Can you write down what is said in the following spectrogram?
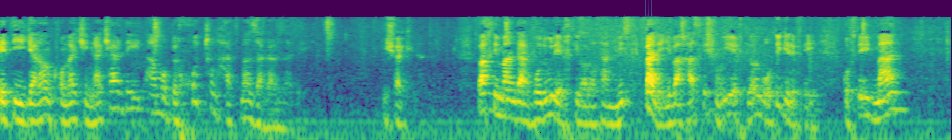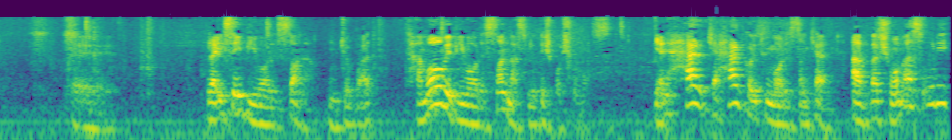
به دیگران کمکی نکرده اید اما به خودتون حتما ضرر زده. اید این وقتی من در حدود اختیاراتم نیست بله یه وقت هست که شما یه اختیار مورد گرفته اید گفته اید من رئیس بیمارستانم. اونجا باید تمام بیمارستان مسئولیتش با شماست. یعنی هر که هر کاری تو بیمارستان کرد اول شما مسئولی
